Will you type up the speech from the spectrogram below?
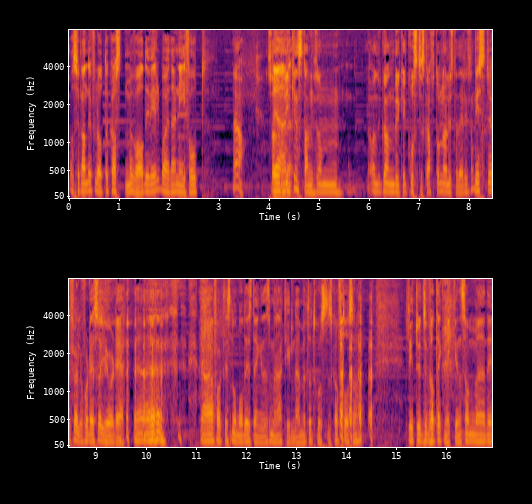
Og så kan de få lov til å kaste med hva de vil, bare det er ni fot. Ja, Så er- hvilken stang som og Du kan bruke kosteskaft om du har lyst til det, liksom? Hvis du føler for det, så gjør det. Det, det er faktisk noen av de stengene som er tilnærmet et kosteskaft også. Litt ut fra teknikken som eh, de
